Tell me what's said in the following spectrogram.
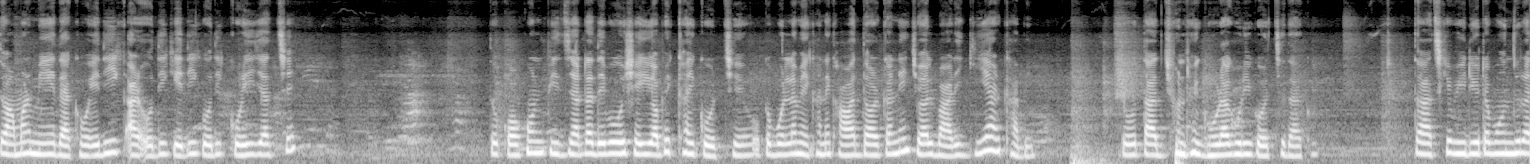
তো আমার মেয়ে দেখো, এদিক আর ওদিক, এদিক ওদিক করেই যাচ্ছে। তো কখন পিৎজাটা দেবো ও সেই অপেক্ষাই করছে। ওকে বললাম এখানে খাওয়ার দরকার নেই চল বাড়ি গিয়ে আর খাবি। তো তার জন্য ঘোরাঘুরি করছে দেখো। তো আজকে ভিডিওটা বন্ধুরা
